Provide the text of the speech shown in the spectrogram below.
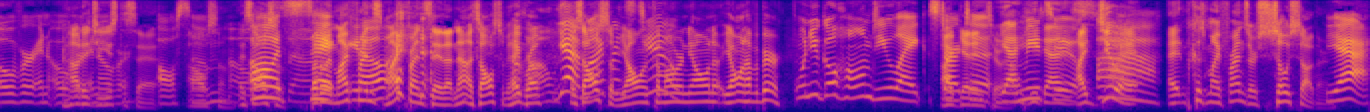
over and over. How did and you used over. to say it? Awesome. Awesome. Oh. It's Oh, awesome. it's By the way, my friends, know? my friends say that now. It's awesome. Hey, bro. awesome. Yeah, it's awesome. Y'all want to come over and y'all want to y'all want to have a beer? When you go home, do you like start get to? into it. Yeah, me does. too. I do Ah. it, and because my friends are so southern. Yeah,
